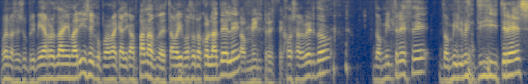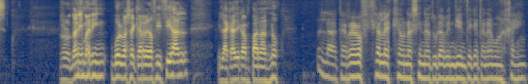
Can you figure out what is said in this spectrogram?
Bueno, se suprimía Roldán y Marín, se incorporó a la calle Campana, donde estabais vosotros con la tele. 2013. José Alberto, 2013, 2023, Roldán y Marín vuelve a ser carrera oficial y la calle Campanas no. La carrera oficial es que es una asignatura pendiente que tenemos en Jaén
